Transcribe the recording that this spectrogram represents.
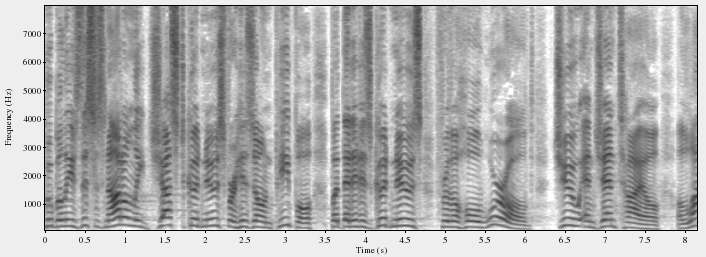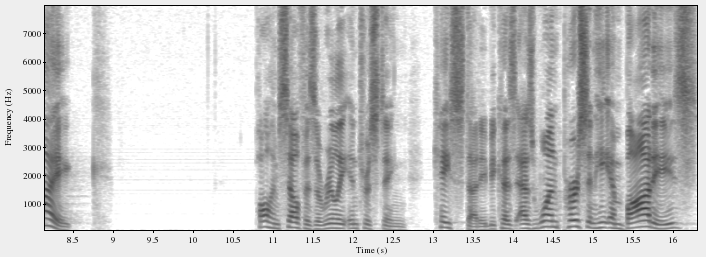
who believes this is not only just good news for his own people, but that it is good news for the whole world, Jew and Gentile alike. Paul himself is a really interesting case study because, as one person, he embodies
